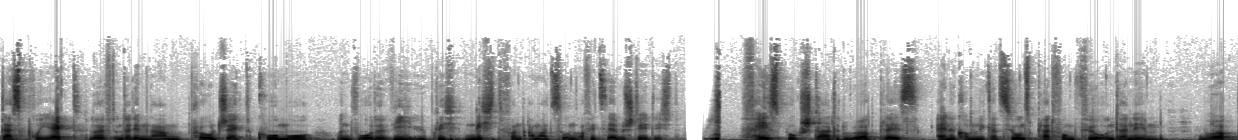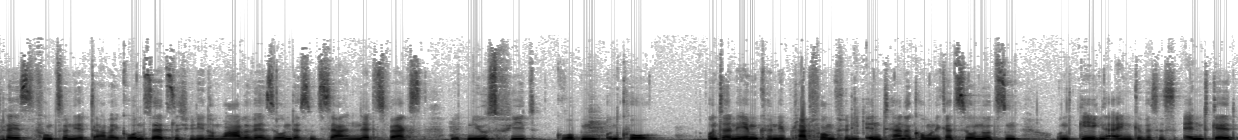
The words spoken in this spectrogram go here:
Das Projekt läuft unter dem Namen Project Como und wurde wie üblich nicht von Amazon offiziell bestätigt. Facebook startet Workplace, eine Kommunikationsplattform für Unternehmen. Workplace funktioniert dabei grundsätzlich wie die normale Version des sozialen Netzwerks mit Newsfeed, Gruppen und Co. Unternehmen können die Plattform für die interne Kommunikation nutzen und gegen ein gewisses Entgelt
